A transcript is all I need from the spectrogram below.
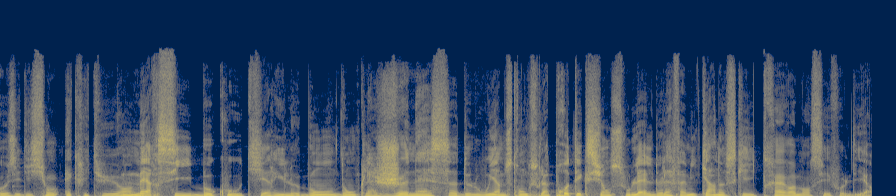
aux éditions Écriture. Merci beaucoup Thierry Lebon. Donc la jeunesse de Louis Armstrong sous la protection, sous l'aile de la famille Karnowski. Très romancé, il faut le dire.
